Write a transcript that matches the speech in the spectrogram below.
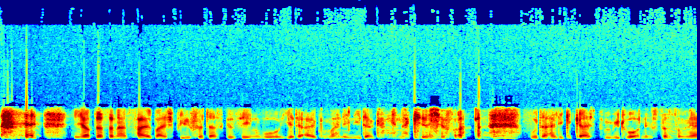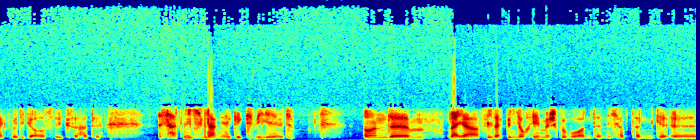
ich habe das dann als Fallbeispiel für das gesehen, wo hier der allgemeine Niedergang in der Kirche war, wo der Heilige Geist bemüht worden ist, das so merkwürdige Auswüchse hatte. Es hat mich lange gequält. Und ähm, naja, vielleicht bin ich auch hämisch geworden, denn ich habe dann äh,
